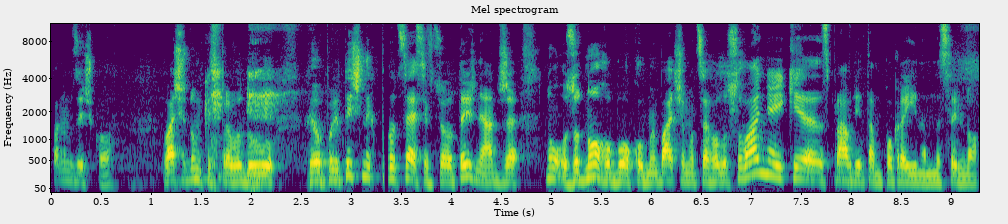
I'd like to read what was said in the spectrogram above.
Pan Muzyczko, ваші думки з приводу геополітичних процесів цього тижня? Адже ну з одного боку ми бачимо це голосування, яке справді там по країнам не сильно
